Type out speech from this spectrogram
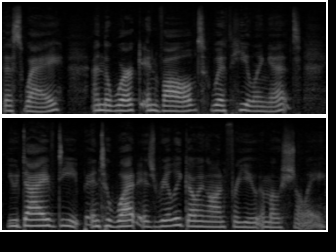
this way and the work involved with healing it, you dive deep into what is really going on for you emotionally.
